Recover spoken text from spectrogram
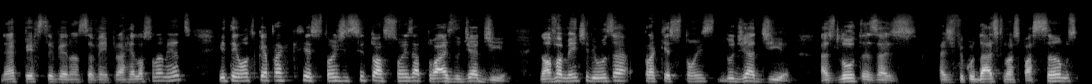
né, perseverança vem para relacionamentos, e tem outro que é para questões de situações atuais do dia a dia. Novamente, ele usa para questões do dia a dia, as lutas, as, as dificuldades que nós passamos,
